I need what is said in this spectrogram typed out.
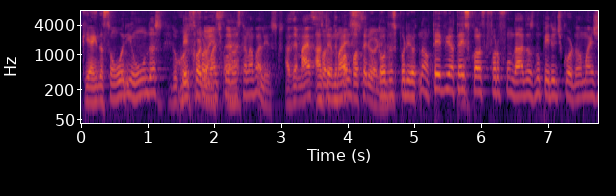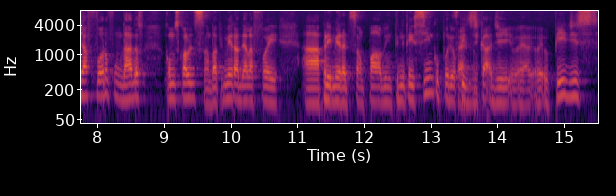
que ainda são oriundas Do desse cordões, formato de cordões é. carnavalescos. As demais As demais, posteriores, todas né? por Não, teve até escolas que foram fundadas no período de cordão, mas já foram fundadas como escola de samba. A primeira dela foi a primeira de São Paulo em 35, por Eupides, de, de, eh, Eupides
